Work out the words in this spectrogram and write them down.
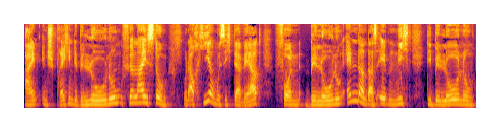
eine entsprechende Belohnung für Leistung. Und auch hier muss sich der Wert von Belohnung ändern, dass eben nicht die Belohnung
